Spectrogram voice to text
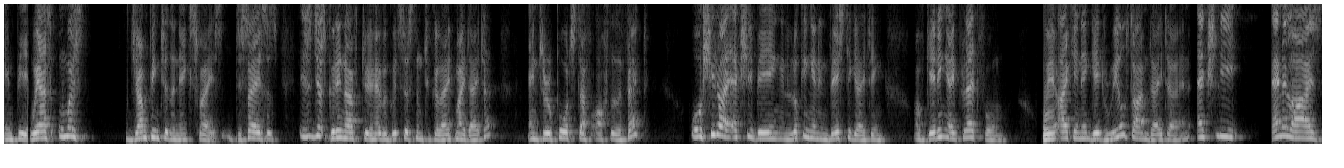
MP, we are almost jumping to the next phase to say, is, is it just good enough to have a good system to collate my data and to report stuff after the fact? Or should I actually be looking and investigating of getting a platform where I can get real-time data and actually analyze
